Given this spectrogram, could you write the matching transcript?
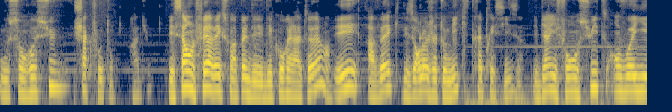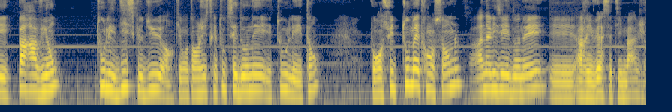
où sont reçus chaque photon radio. Et ça, on le fait avec ce qu'on appelle des, corrélateurs et avec des horloges atomiques très précises. Eh bien, il faut ensuite envoyer par avion tous les disques durs qui vont enregistrer toutes ces données et tous les temps pour ensuite tout mettre ensemble, analyser les données et arriver à cette image.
